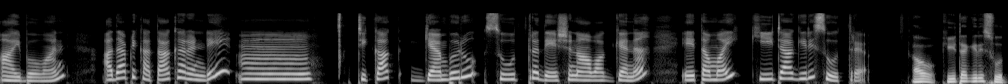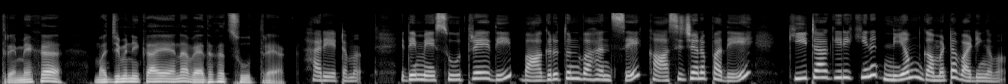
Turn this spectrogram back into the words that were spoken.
ආයිබෝවන් අද අපි කතා කරන්නේ ටිකක් ගැඹුරු සූත්‍ර දේශනාවක් ගැන ඒ තමයි කීටාගිරි සූත්‍රය. ඔව් කීටගිරි සූත්‍රය මේක මජ්ක්‍ධිම නිකායේ එන වැදගත් සූත්‍රයක්. හරියටම. ඉතින් මේ සූත්‍රයේදී භාග්‍යවතුන් වහන්සේ කාසි ජනපදයේ කීටාගිරි කියන නියම් ගමට වඩිනවා.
